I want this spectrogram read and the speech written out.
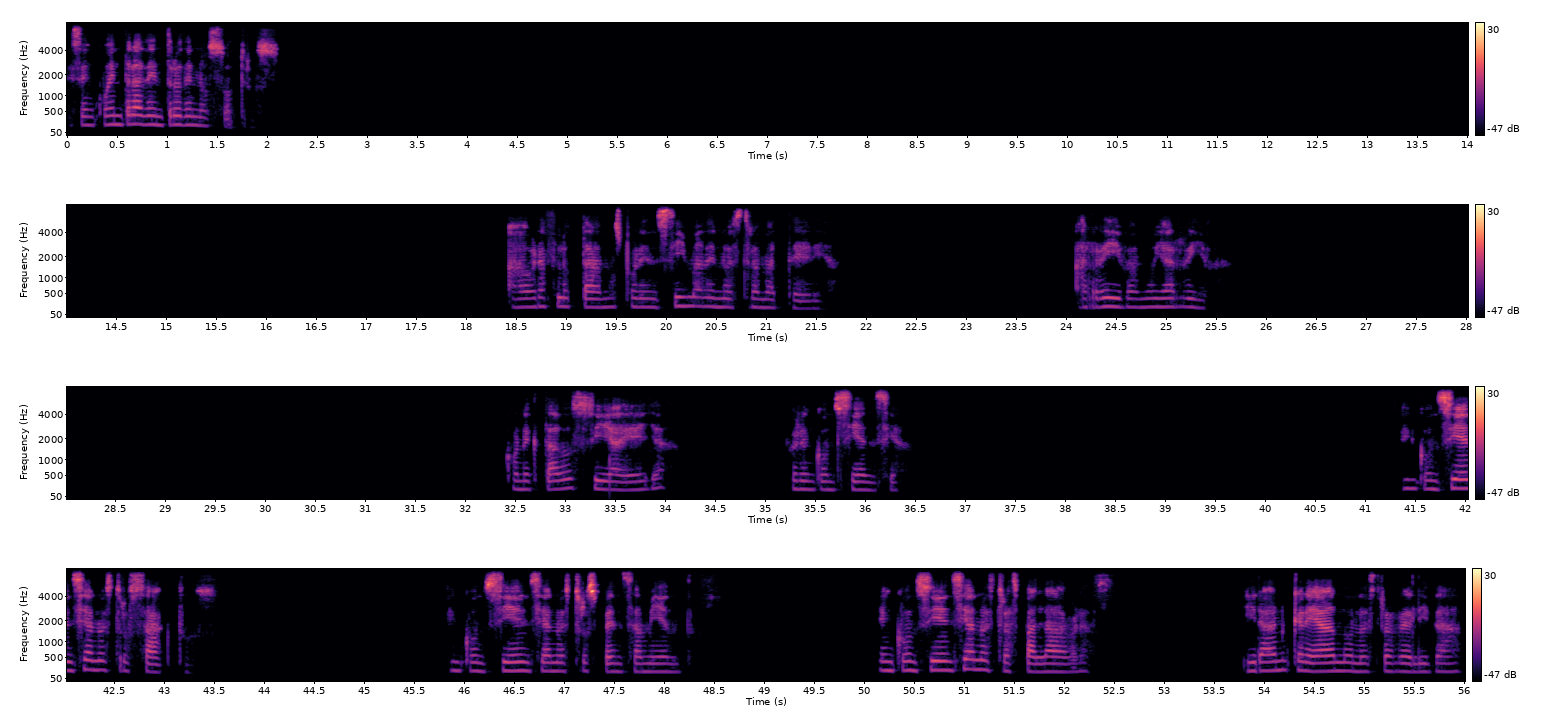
que se encuentra dentro de nosotros. Ahora flotamos por encima de nuestra materia, arriba, muy arriba. Conectados sí a ella, pero en conciencia. En conciencia nuestros actos, en conciencia nuestros pensamientos, en conciencia nuestras palabras irán creando nuestra realidad,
